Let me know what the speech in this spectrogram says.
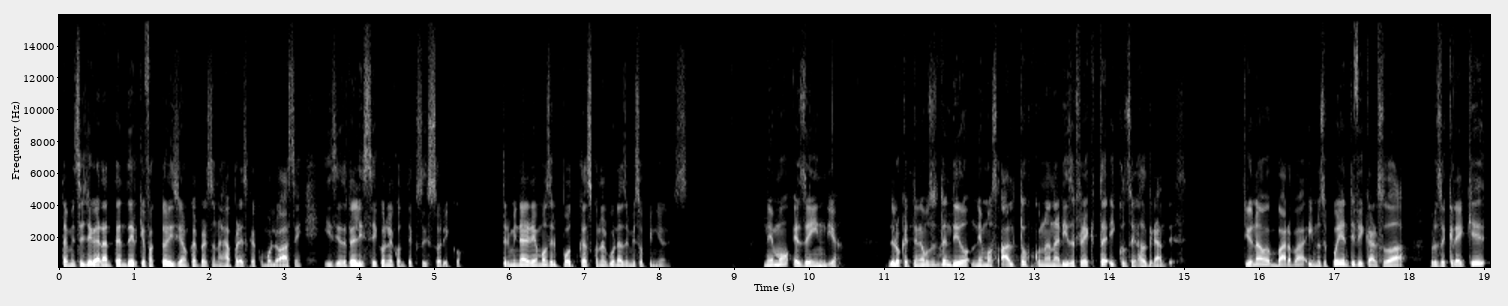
También se llegará a entender qué factores hicieron que el personaje aparezca como lo hace y si es realístico en el contexto histórico. Terminaremos el podcast con algunas de mis opiniones. Nemo es de India, de lo que tenemos entendido, Nemo es alto, con una nariz recta y con cejas grandes. Tiene una barba y no se puede identificar su edad, pero se cree que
